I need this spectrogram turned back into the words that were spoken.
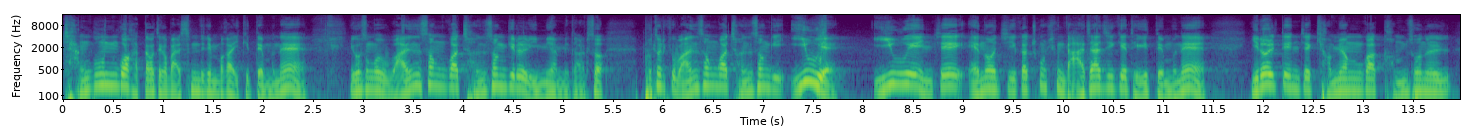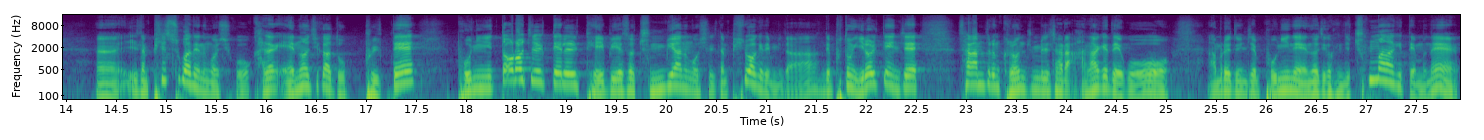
장군과 같다고 제가 말씀드린 바가 있기 때문에 이것은 곧 완성과 전성기를 의미합니다. 그래서 보통 이렇게 완성과 전성기 이후에 이후에 이제 에너지가 조금씩 낮아지게 되기 때문에 이럴 때 이제 겸용과 겸손을 에, 일단 필수가 되는 것이고 가장 에너지가 높을 때 본인이 떨어질 때를 대비해서 준비하는 것이 일단 필요하게 됩니다. 근데 보통 이럴 때 이제 사람들은 그런 준비를 잘 안 하게 되고 아무래도 이제 본인의 에너지가 굉장히 충만하기 때문에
